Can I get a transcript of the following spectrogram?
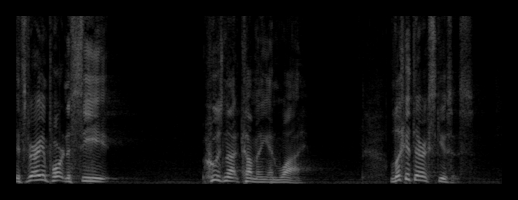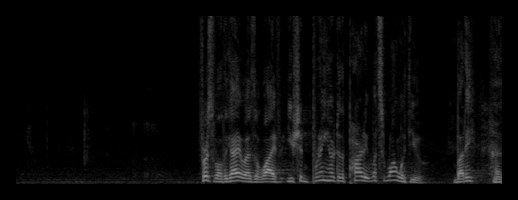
It's very important to see who's not coming and why. Look at their excuses. First of all, the guy who has a wife, you should bring her to the party. What's wrong with you? buddy.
